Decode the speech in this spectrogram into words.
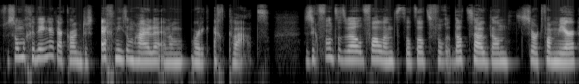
sommige dingen. Daar kan ik dus echt niet om huilen en dan word ik echt kwaad. Dus ik vond het wel opvallend dat dat, voor, dat zou ik dan soort van meer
